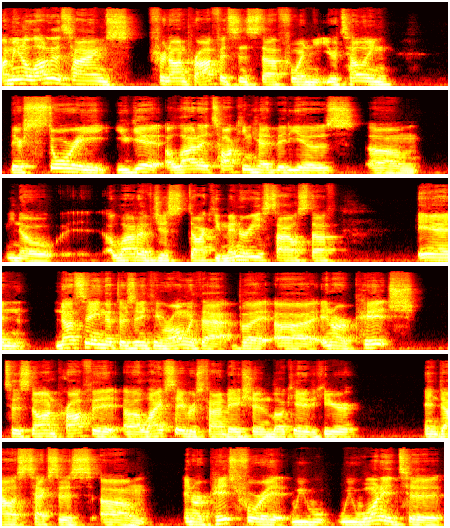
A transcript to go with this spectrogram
I mean, a lot of the times for nonprofits and stuff, when you're telling their story, you get a lot of talking head videos. Um, you know, a lot of just documentary style stuff, and not saying that there's anything wrong with that, but uh, in our pitch to this nonprofit, uh, Lifesavers Foundation, located here in Dallas, Texas, um, in our pitch for it, we we wanted to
